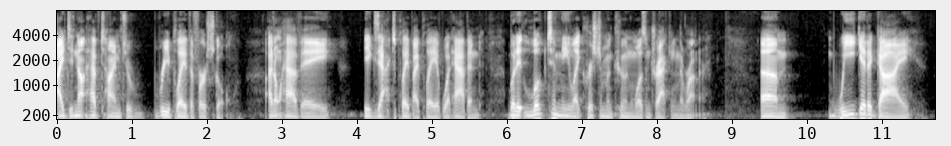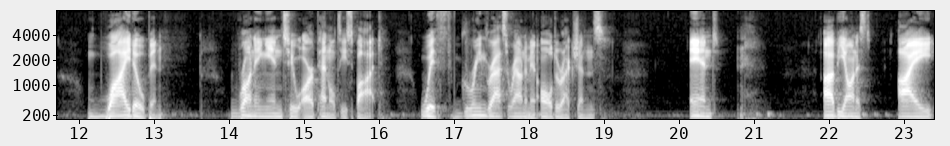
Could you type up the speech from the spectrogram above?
I did not have time to replay the first goal. I don't have a exact play by play of what happened, but it looked to me like Christian Makoun wasn't tracking the runner. Um, we get a guy wide open running into our penalty spot with green grass around him in all directions. And I'll be honest, I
